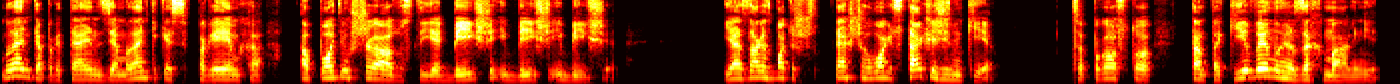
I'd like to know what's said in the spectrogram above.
Маленька претензія, маленька якась примха, а потім щоразу стає більше і більше і більше. Я зараз бачу що те, що говорять старші жінки, це просто там такі вимоги захмарні,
